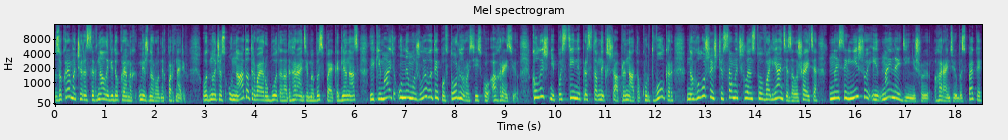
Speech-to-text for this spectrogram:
зокрема через сигнали від окремих міжнародних партнерів. Водночас у НАТО триває робота над гарантіями безпеки для нас, які мають унеможливити повторну російську агресію. Колишній постійний представник США при НАТО Курт Волкер наголошує, що саме членство в альянсі залишається найсильнішою і найнадійнішою гарантією безпеки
